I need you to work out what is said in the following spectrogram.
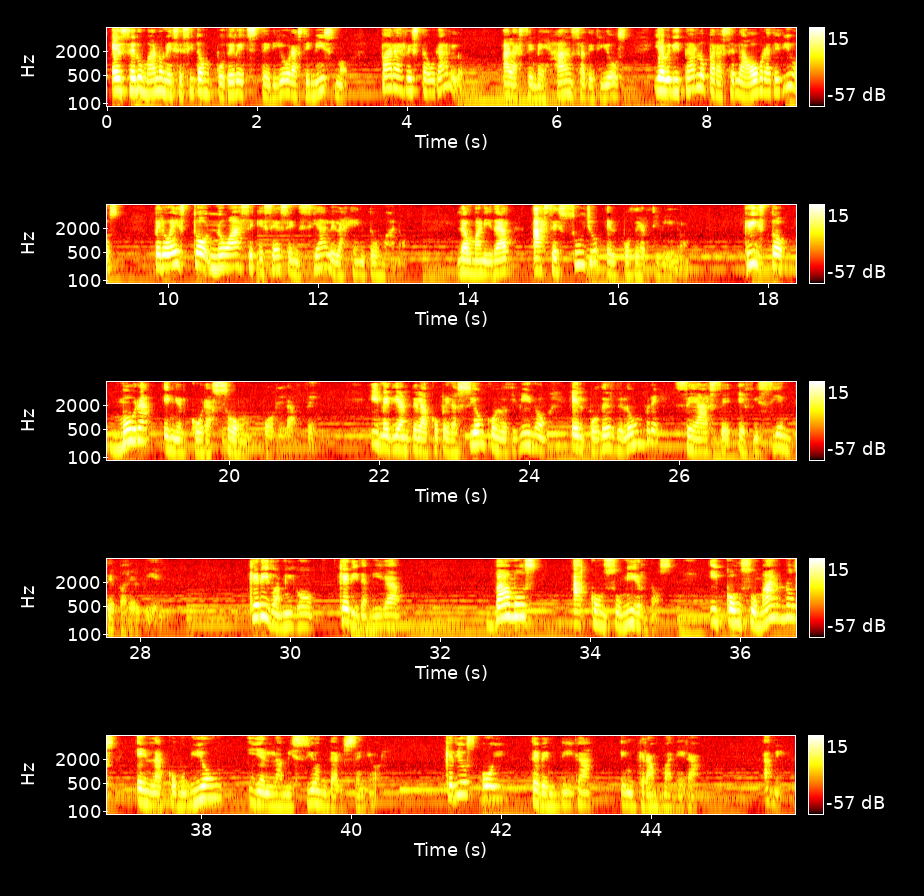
El ser humano necesita un poder exterior a sí mismo para restaurarlo a la semejanza de Dios y habilitarlo para hacer la obra de Dios. Pero esto no hace que sea esencial el agente humano. La humanidad hace suyo el poder divino. Cristo mora en el corazón por la fe y mediante la cooperación con lo divino, el poder del hombre se hace eficiente para el bien. Querido amigo, querida amiga, vamos a consumirnos y consumarnos en la comunión y en la misión del Señor. Que Dios hoy te bendiga en gran manera. Amén.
